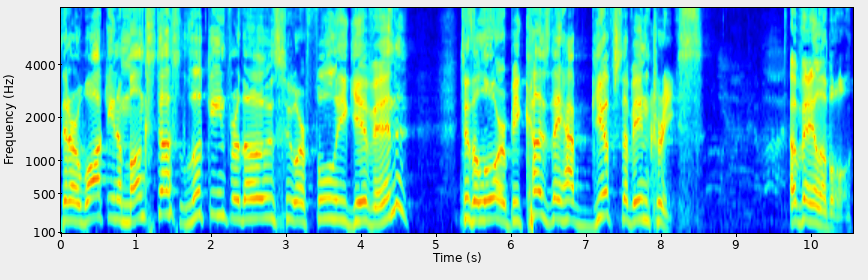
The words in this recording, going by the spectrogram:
that are walking amongst us looking for those who are fully given to the Lord because they have gifts of increase available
